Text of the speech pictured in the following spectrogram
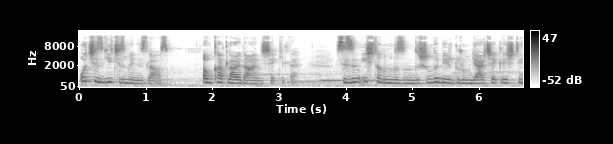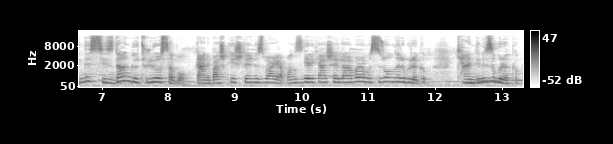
O çizgiyi çizmeniz lazım. Avukatlar da aynı şekilde sizin iş tanımınızın dışında bir durum gerçekleştiğinde sizden götürüyorsa bu. Yani başka işleriniz var, yapmanız gereken şeyler var ama siz onları bırakıp, kendinizi bırakıp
